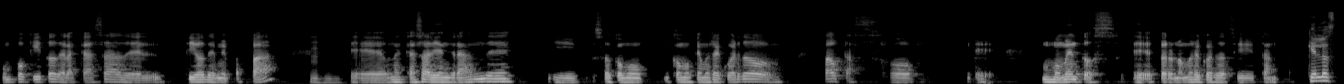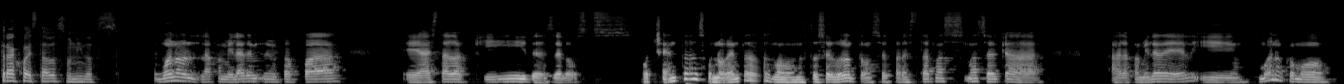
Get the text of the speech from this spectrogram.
un poquito de la casa del tío de mi papá, eh, una casa bien grande y eso como, como que me recuerdo pautas o eh, momentos, pero no me recuerdo así tanto. ¿Qué los trajo a Estados Unidos? Bueno, la familia de, mi papá eh, ha estado aquí desde los 80s o 90s, no, no estoy seguro, entonces para estar más, más cerca a, la familia de él y bueno, como,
